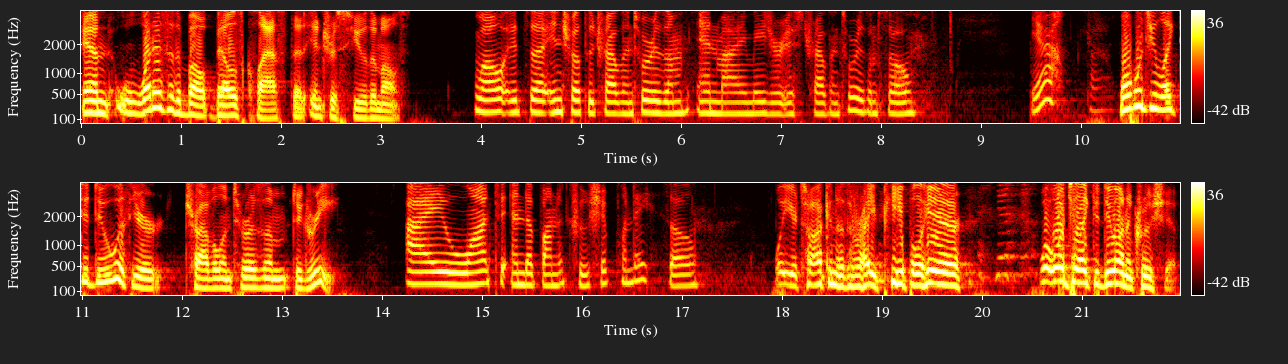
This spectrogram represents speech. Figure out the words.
And what is it about Bel's class that interests you the most? Well, it's an intro to travel and tourism, and my major is travel and tourism. So, yeah. What would you like to do with your travel and tourism degree? I want to end up on a cruise ship one day. So, well, you're talking to the right people here. what would you like to do on a cruise ship?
